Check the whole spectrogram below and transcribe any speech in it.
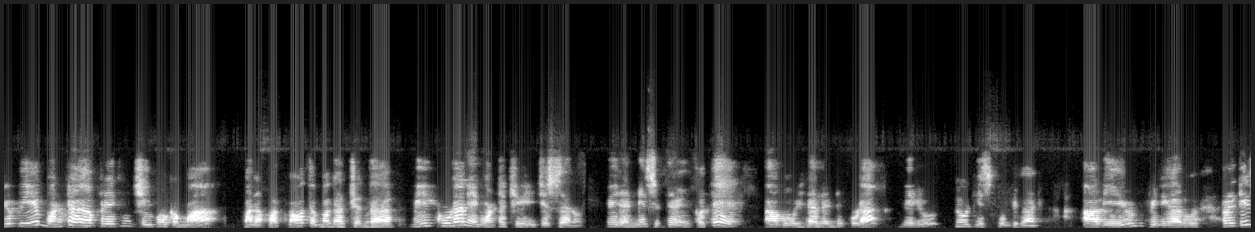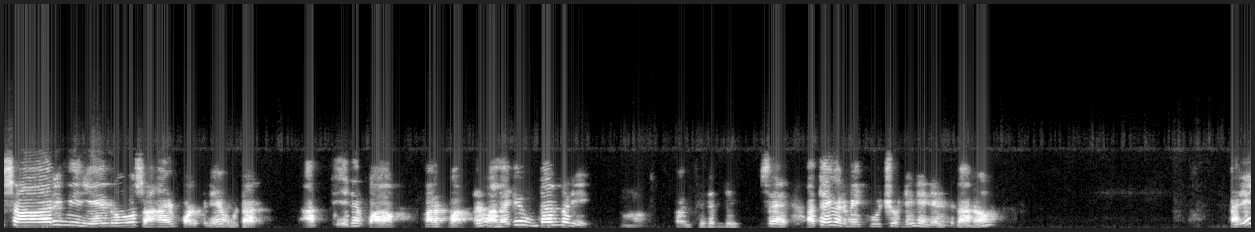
నువ్వేం వంట ప్రయత్నం చేయబోకమ్మా మన పద్మావతమ్మ గారి చెంద మీకు కూడా నేను వంట చేయించేస్తాను. మీరు అన్ని సిద్ధం అయిపోతే ఆ భోజనాలన్నీ కూడా మీరు నువ్వు తీసుకుంటున్నాను గాని అదేమిటి పిన్ని గారు ప్రతిసారి మీరు ఏదో సహాయం పడుతూనే ఉంటారు అంతేనమ్మా మన పత్రం అలాగే ఉంటారు మరి ఆ, మంచిదండి సరే అత్తయ్య గారు మీరు కూర్చోండి నేను వెళ్తున్నాను అరే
